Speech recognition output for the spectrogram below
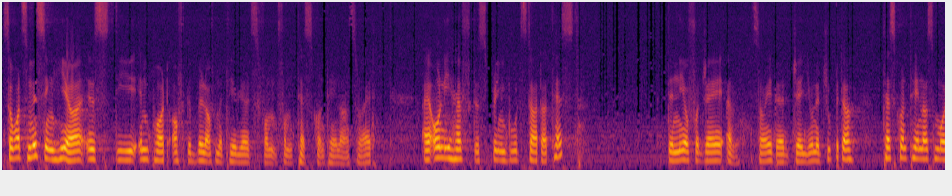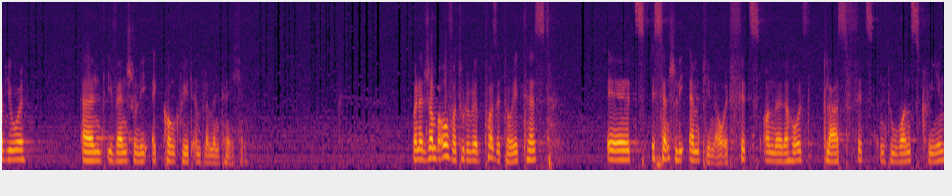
So what's missing here is the import of the bill of materials from, from test containers, right? I only have the Spring Boot starter test, the Neo4j, uh, sorry, the JUnit Jupiter test containers module, and eventually a concrete implementation. When I jump over to the repository test, it's essentially empty now. It fits on the, the whole class fits into one screen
